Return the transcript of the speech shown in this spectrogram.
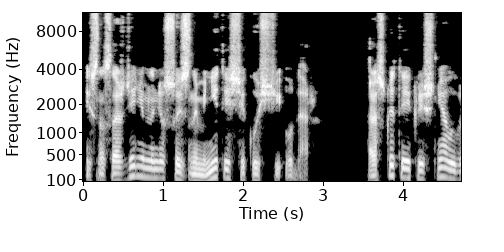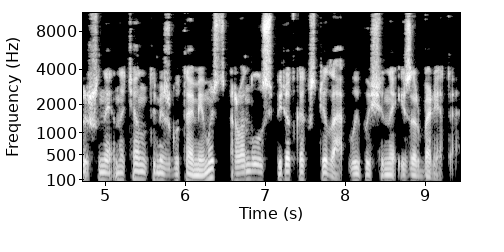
и с наслаждением нанес свой знаменитый секущий удар. Раскрытая клешня, выброшенная натянутыми жгутами мышц, рванулась вперед, как стрела, выпущенная из арбалета.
